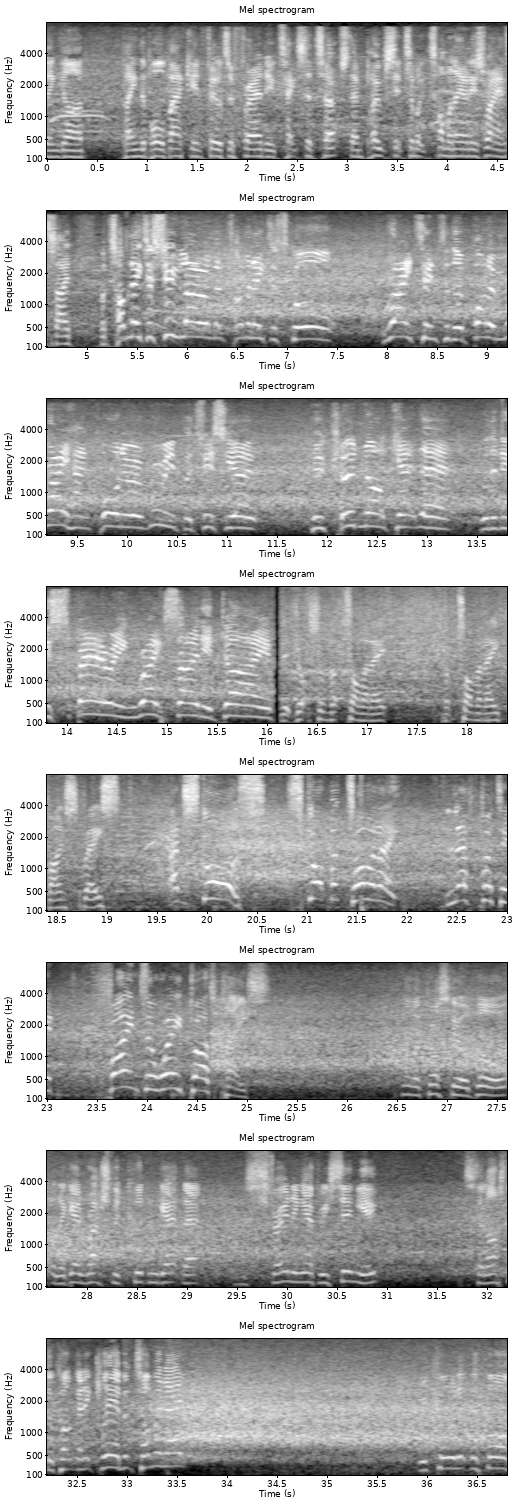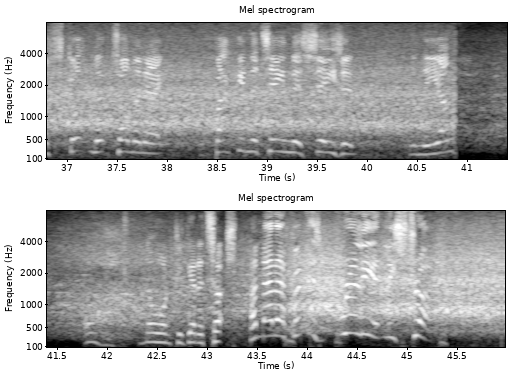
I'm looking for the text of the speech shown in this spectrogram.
Lingard playing the ball back in field to Fred, who takes the touch, then pokes it to McTominay on his right hand side. McTominay to shoot low and McTominay to score right into the bottom right hand corner of Rui Patricio, who could not get there with a despairing right sided dive. It drops from McTominay. McTominay finds space and scores! Scott McTominay, left footed, finds a way past pace. Another crossfield ball, and again Rashford couldn't get there. He's straining every sinew. Still Arsenal can't get it clear. But McTominay. We called it before. Scott McTominay back in the team this season. And the young. Oh, no one could get a touch. And that effort is brilliantly struck.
